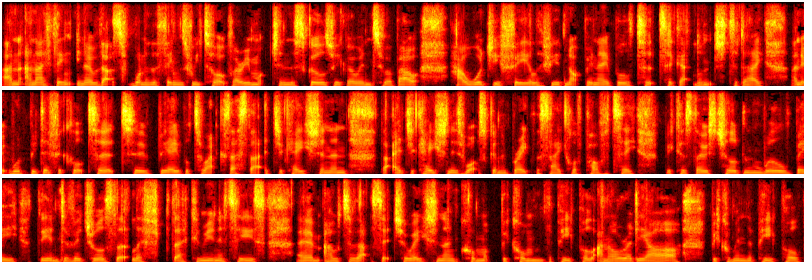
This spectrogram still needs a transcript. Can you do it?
and, and I think, you know, that's one of the things we talk very much in the schools we go into about how would you feel if you'd not been able to, to get lunch today? And mm. it would be difficult to, to be able to access that education. And that education is what's going to break the cycle of poverty because those children will be the individuals that lift their communities um, out of that situation and come become the people and already are becoming the people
